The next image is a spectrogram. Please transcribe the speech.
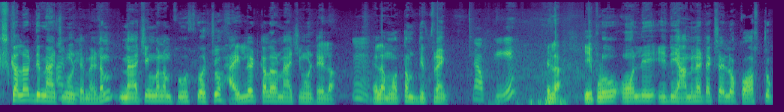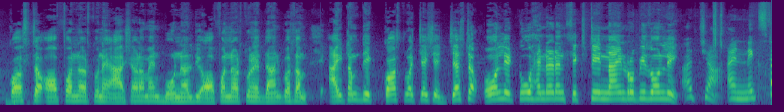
six colour ది మ్యాచింగ్ ఉంటాయి మేడం మ్యాచింగ్ మనం చూసుకోవచ్చు. హైలైట్ కలర్ మ్యాచింగ్ ఉంటాయి ఇలా. ఇలా మొత్తం డిఫరెంట్ ఓకే. ఇలా. ఇప్పుడు ఓన్లీ ఇది ఆమినా టెక్స్టైల్లో కాస్ట్ టు కాస్ట్ ఆఫర్ నడుస్తున్నాయి ఆషాఢం అండ్ బోనాల్ ది ఆఫర్ నడుస్తున్నాయి దానికోసం ఐటమ్ ది కాస్ట్ వచ్చేసి just only two hundred and sixty nine rupees only అచ్చా. అండ్ నెక్స్ట్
